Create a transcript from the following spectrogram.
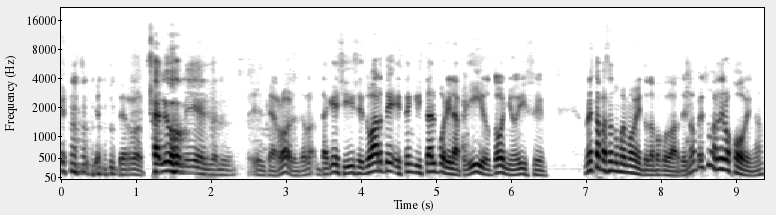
Zulia, tu terror. Saludos, Miguel, saludos. El terror, el terror. Takeshi dice, Duarte está en Cristal por el apellido, Toño dice. No está pasando un buen momento tampoco Duarte, ¿no? Pero es un arquero joven, ¿ah?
